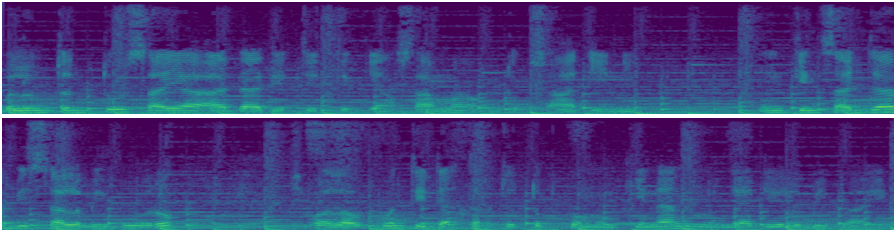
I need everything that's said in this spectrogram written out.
belum tentu saya ada di titik yang sama untuk saat ini. Mungkin saja bisa lebih buruk, walaupun tidak tertutup kemungkinan menjadi lebih baik.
